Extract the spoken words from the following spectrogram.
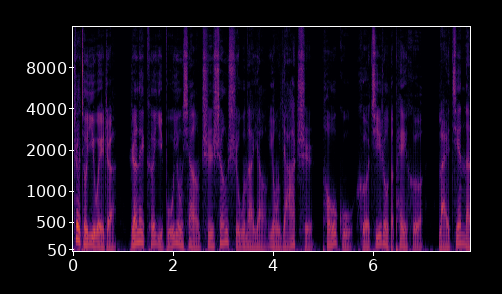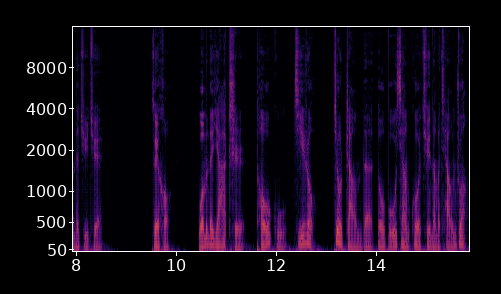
这就意味着。人类可以不用像吃生食物那样用牙齿、头骨和肌肉的配合来艰难的咀嚼，最后，我们的牙齿、头骨、肌肉就长得都不像过去那么强壮，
